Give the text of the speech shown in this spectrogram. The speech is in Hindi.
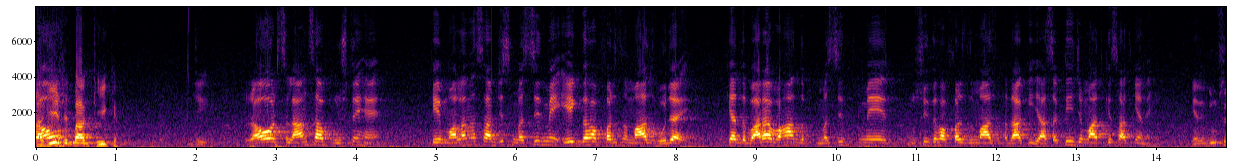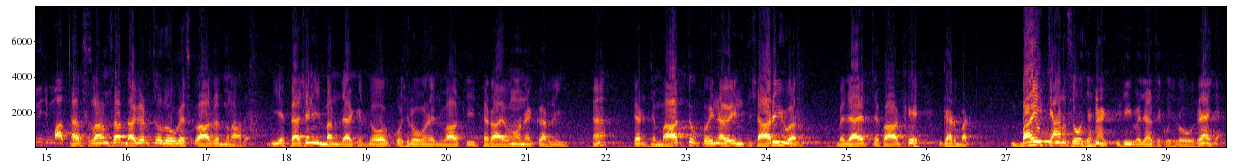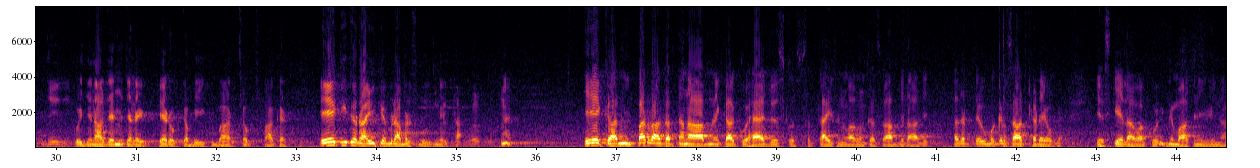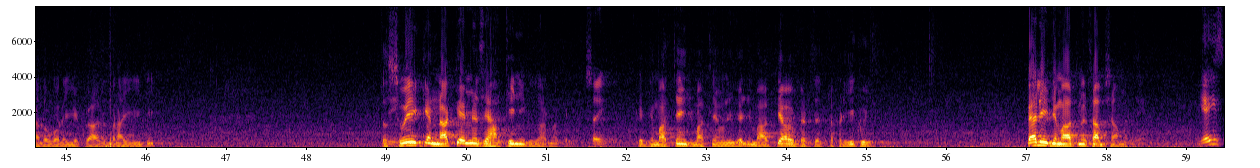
हदीस पाक ठीक है। जी राव और सलान साहब पूछते हैं कि मौलाना साहब जिस मस्जिद में एक दफ़ा फ़र्ज़ नमाज़ हो जाए क्या दोबारा वहाँ मस्जिद में दूसरी दफ़ा फ़र्ज़ नमाज़ अदा की जा सकती है जमात के साथ या नहीं? यानी दूसरी जमात के अरसलान साहब अगर तो लोग इसको आदत बना लें ये फ़ैशन ही बन जाए कि लोग कुछ लोगों ने जमात की फिर आए उन्होंने कर ली हैं? फिर जमात तो कोई ना कोई इंतशार ही हुआ बजाय इतफाक़ के गड़बड़। बाई चांस हो जाए ना किसी वजह से कुछ लोग रह गए कोई जनाजे में चले फिर वो कभी कभार छुप छुपा कर एक ही तो राई के बराबर सबूत मिलता। है? एक आदमी पढ़ रहा था तना आपने कहा कोई है जो इसको सत्ताईस नमाजों का साथ दिला दे? हज़रत बकर साथ खड़े हो गए। इसके अलावा कोई जमात नहीं हुई ना लोगों ने ये आदत बनाई हुई थी। तो सुई के नाके में से हाथी नहीं गुजारना चाहिए। सही। कि जमातें ही जमातें होनी चाहिए जमात क्या हो फिर से तफरीक हुई। पहली जमात में सब शामिल थे। यही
